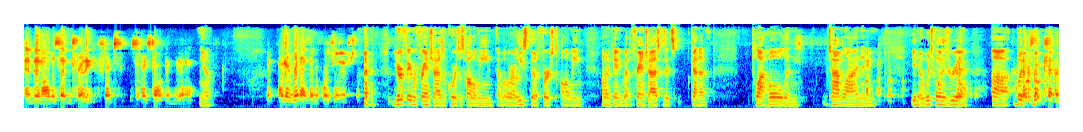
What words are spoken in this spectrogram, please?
and then all of a sudden, Freddy starts starts talking. Yeah, Yeah. I never realized that before. It's really interesting. Your favorite franchise, of course, is Halloween, or at least the first Halloween. I don't know anything about the franchise because it's kind of plot hole and timeline, and you know which one is real. Uh, but There was no Kevin.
